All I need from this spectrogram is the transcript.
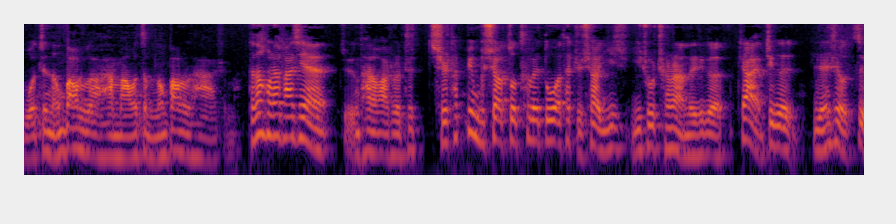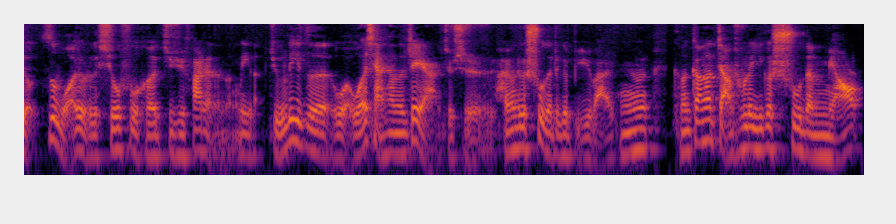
我这能帮助到他吗？我怎么能帮助他什么？但他后来发现，就用他的话说，这其实他并不需要做特别多，他只需要移移除成长的这个障碍。这个人是有自有自我有这个修复和继续发展的能力的。举个例子，我我想象的这样就是。还用这个树的这个比喻吧，因为可能刚刚长出了一个树的苗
